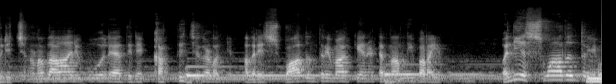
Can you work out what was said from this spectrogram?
ഒരു ചണതാരു പോലെ അതിനെ കത്തിച്ചു കളഞ്ഞ് അവരെ സ്വാതന്ത്ര്യമാക്കിയാനായിട്ട് നന്ദി പറയുന്നു. വലിയ സ്വാതന്ത്ര്യം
